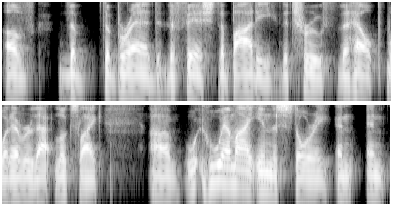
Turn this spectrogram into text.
of the the bread, the fish, the body, the truth, the help, whatever that looks like? Um, wh- who am I in the story? And and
